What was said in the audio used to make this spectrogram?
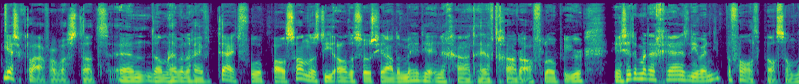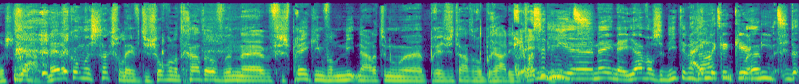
Jesse Klaver was dat. En dan hebben we nog even tijd voor Paul Sanders... die al de sociale media in de gaten heeft gehouden afgelopen uur. En je zit er met een grijs die mij niet bevalt, Paul Sanders. Ja, nee, daar komen we straks wel eventjes op. Want het gaat over een uh, verspreking van niet nader te noemen presentator op Radio Ik was het die, niet. Uh, nee, nee, jij was het niet inderdaad. Eindelijk een keer niet. Uh,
